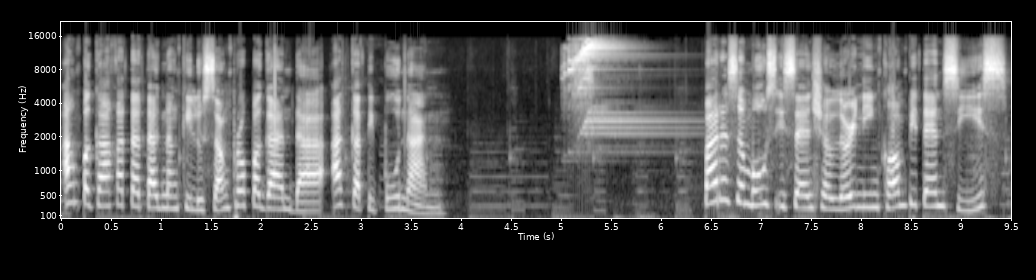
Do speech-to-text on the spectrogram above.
ang pagkakatatag ng kilusang propaganda at katipunan. Para sa most essential learning competencies,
